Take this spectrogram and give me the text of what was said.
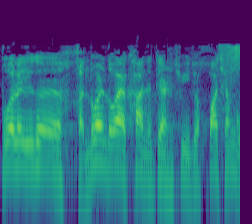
播了一个很多人都爱看的电视剧，叫《花千骨》。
